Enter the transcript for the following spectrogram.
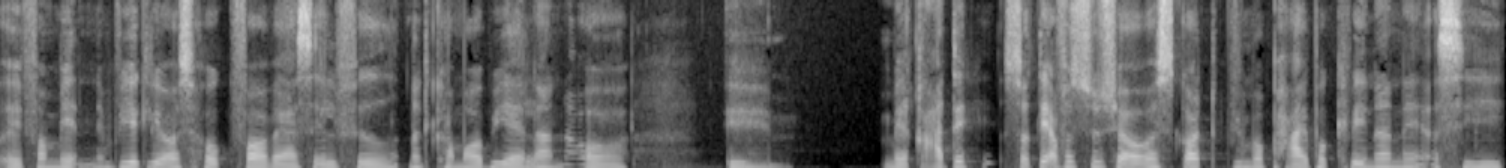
øh, får mændene virkelig også hug for at være selvfede, når de kommer op i alderen, og øh, med rette. Så derfor synes jeg også godt, at vi må pege på kvinderne og sige,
